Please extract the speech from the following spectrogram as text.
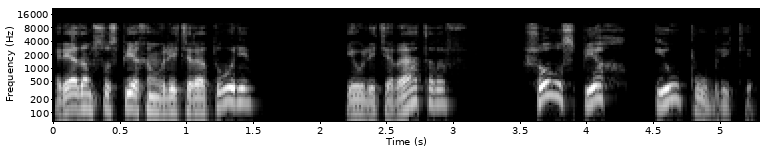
Рядом с успехом в литературе и у литераторов шел успех и у публики.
